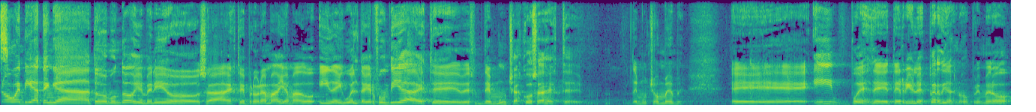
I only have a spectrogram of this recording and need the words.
Bueno, buen día tenga todo el mundo, bienvenidos a este programa llamado Ida y Vuelta. Ayer fue un día este, de muchas cosas, este, de muchos memes, eh, y pues de terribles pérdidas, ¿no? Primero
